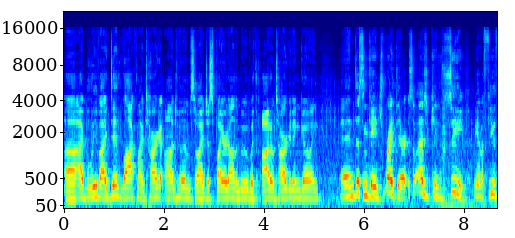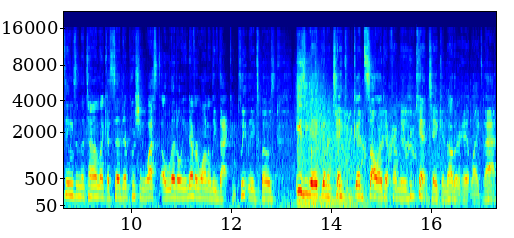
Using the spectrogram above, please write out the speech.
Uh, I believe I did lock my target onto him, so I just fired on the move with auto-targeting going and disengaged right there. So as you can see, we have a few things in the town. Like I said, they're pushing west a little. You never want to leave that completely exposed. Easy 8 gonna take a good solid hit from me. He can't take another hit like that.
